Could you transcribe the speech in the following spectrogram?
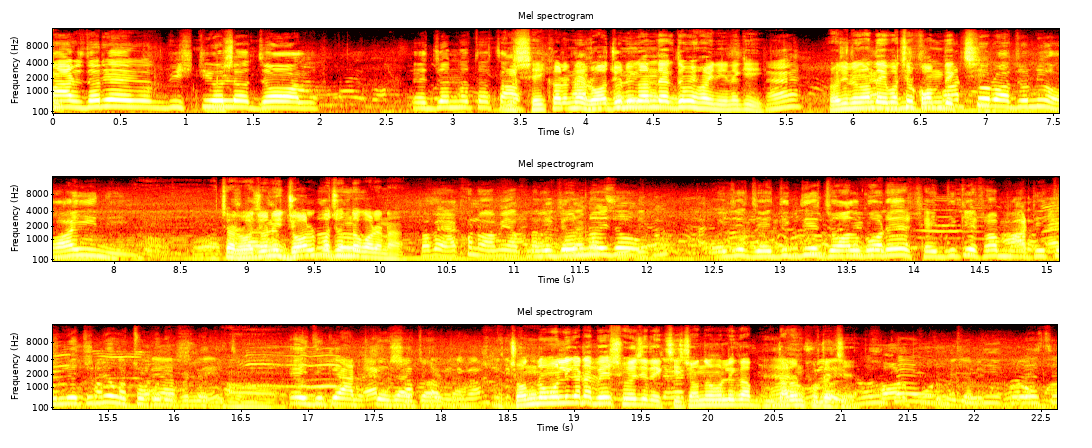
মাস ধরে বৃষ্টি হলো জল এর জন্য তো চাষ সেই কারণে রজনীগন্ধা একদমই হয়নি নাকি? হ্যাঁ? রজনীগন্ধা এবছর কম দেখছি। তো রজনী হয়নি। আচ্ছা রজনী জল পছন্দ করে না। তবে এখনও আমি আপনাদের ওই জন্যই তো ওই যে যে দিক দিয়ে জল গড়ে সেই দিকে সব মাটি তুলে তুলে উঁচু করে ফেলে দিচ্ছে এই দিকে আটকে যায় জলটা। চন্দ্রমল্লিকাটা বেশ হয়েছে দেখছি চন্দ্রমল্লিকা দারুণ ফুটেছে। চুরি করেছে?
